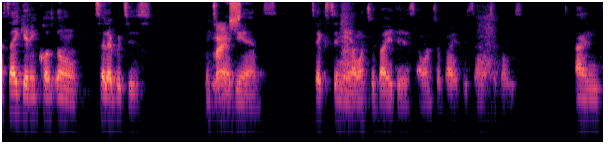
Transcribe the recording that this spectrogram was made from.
I started getting cos- um, celebrities into Nice. my DMs, texting me, I want to buy this, I want to buy this, I want to buy this. And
